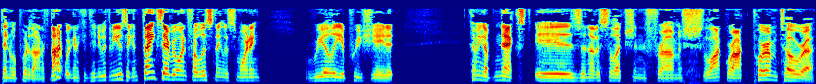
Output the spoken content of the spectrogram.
then we'll put it on. If not, we're going to continue with the music. And thanks everyone for listening this morning. Really appreciate it. Coming up next is another selection from Shlock Rock Purim Torah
